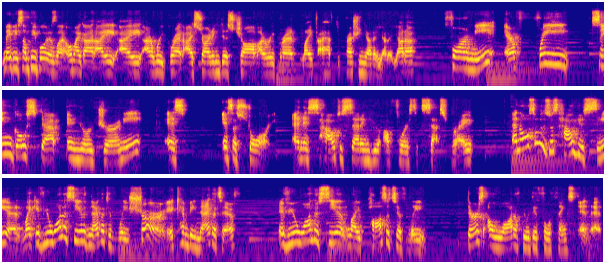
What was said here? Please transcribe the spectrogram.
maybe some people is like, oh my God, I, I, I regret I starting this job. I regret like I have depression, yada, yada, yada. for me, every single step in your journey is is a story and it's how to setting you up for success, right? And also it's just how you see it. Like if you want to see it negatively, sure, it can be negative. If you want to see it like positively, there's a lot of beautiful things in it.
